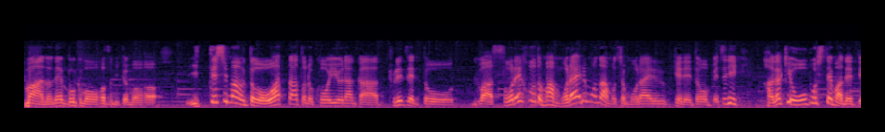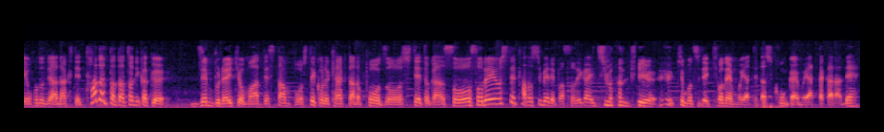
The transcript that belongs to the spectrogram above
まああのね僕も穂積君も言ってしまうと終わった後のこういうなんかプレゼントはそれほどまあもらえるものはもちろんもらえるけれど別にハガキを応募してまでっていうほどではなくてただただとにかく全部の駅を回ってスタンプをしてこのキャラクターのポーズをしてとかそうそれをして楽しめればそれが一番っていう気持ちで去年もやってたし今回もやったからね。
